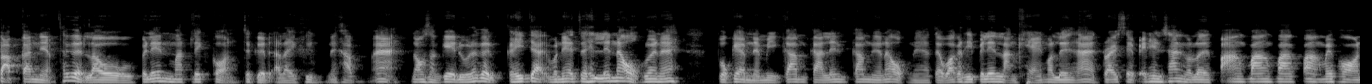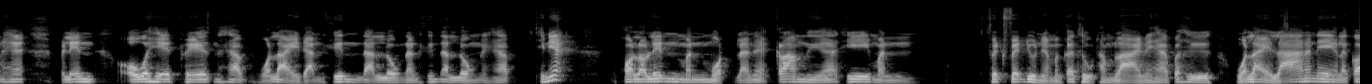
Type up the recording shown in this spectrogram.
กลับกันเนี่ยถ้าเกิดเราไปเล่นมัดเล็กก่อนจะเกิดอะไรขึ้นนะครับอ่าลองสังเกตดูถ้าเกิดกะทิจะวันนี้จะเล่นหน้าอกด้วยนะโปรแกรมเนี่ยมีกล้ามการเล่นกล้ามเนื้อหน้าอกนะแต่ว่ากะทิไปเล่นหลังแขนก่อนเลยอ่า tricep extension ก่อนเลยปังปังปังปังไม่พอนะฮะไปเล่น overhead press นะครับหัวไหล่ดันขึ้นดันลงดันขึ้นดันลงนะครับ ทีเนี้ย พอเราเล่นมันหมดแล้วเนี่ยกล้ามเนื้อที่มันเฟดเฟดอยู่เนี่ยมันก็ถูกทำลายนะครับ ก็คือหัวไหล่ล้านั่นเอง แล้วก็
